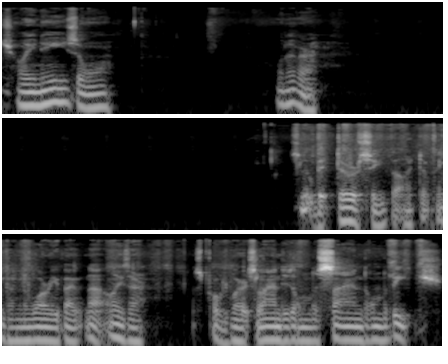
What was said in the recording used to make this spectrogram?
Chinese or whatever. It's a little bit dirty, but I don't think I'm going to worry about that either. That's probably where it's landed on the sand on the beach.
